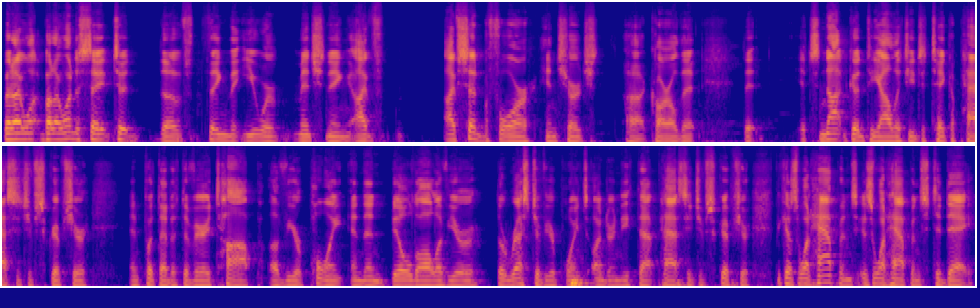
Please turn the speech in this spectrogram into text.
But I want but I want to say to the thing that you were mentioning, I've I've said before in church, uh, Carl, that that it's not good theology to take a passage of scripture and put that at the very top of your point and then build all of your the rest of your points underneath that passage of scripture because what happens is what happens today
